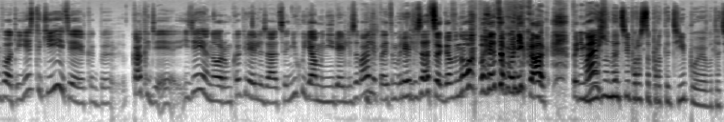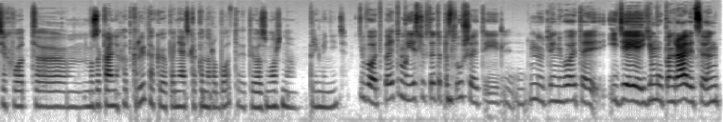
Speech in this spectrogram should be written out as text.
Вот, и есть такие идеи, как бы, как идея. Идея норм, как реализация. Нихуя мы не реализовали, поэтому реализация говно, поэтому никак. Понимаешь? Можно найти просто прототипы вот этих вот э, музыкальных открыток и понять, как оно работает, и, возможно, применить. Вот, поэтому если кто-то послушает, и ну, для него эта идея ему понравится, он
